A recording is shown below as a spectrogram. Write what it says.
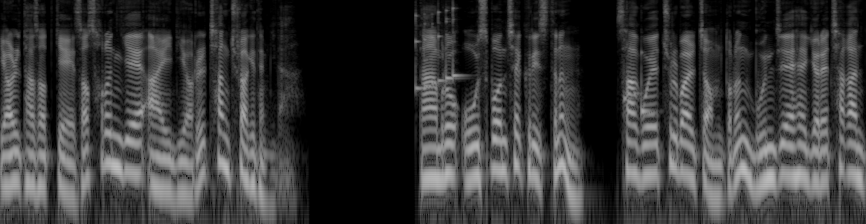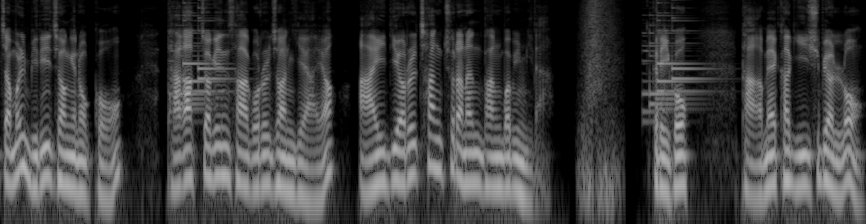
15개에서 30개의 아이디어를 창출하게 됩니다. 다음으로 오스본 체크리스트는 사고의 출발점 또는 문제 해결의 착안점을 미리 정해놓고 다각적인 사고를 전개하여 아이디어를 창출하는 방법입니다. 그리고 다음에 각 이슈별로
